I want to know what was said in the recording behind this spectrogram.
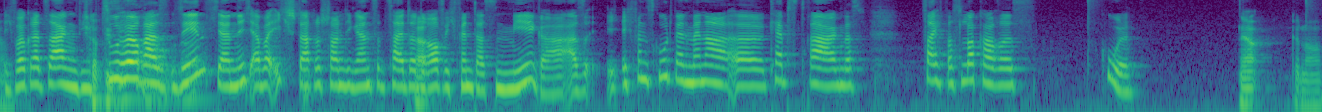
Ja. Ich wollte gerade sagen, die glaub, Zuhörer sehen es ja nicht, aber ich starre schon die ganze Zeit da Ja. drauf. Ich finde das mega. Also ich, ich finde es gut, wenn Männer äh, Caps tragen. Das zeigt was Lockeres. Cool. Ja, genau.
